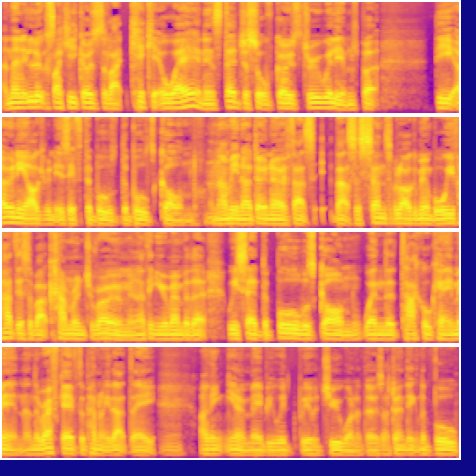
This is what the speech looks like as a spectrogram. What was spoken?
and then it looks like he goes to like kick it away, and instead just sort of goes through Williams. But the only argument is if the ball the ball's gone, and I mm. mean I don't know if that's that's a sensible argument, but we've had this about Cameron Jerome, mm. and I think you remember that we said the ball was gone when the tackle came in, and the ref gave the penalty that day. Mm. I think you know maybe we'd, we would due one of those. I don't think the ball.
